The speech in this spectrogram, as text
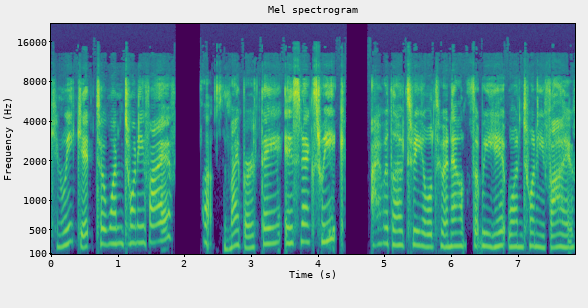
can we get to 125? Uh, my birthday is next week. I would love to be able to announce that we hit 125.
